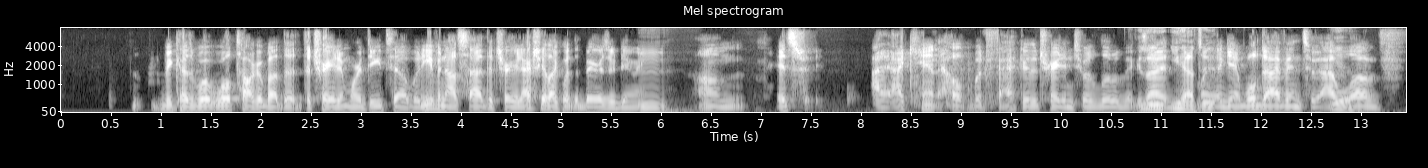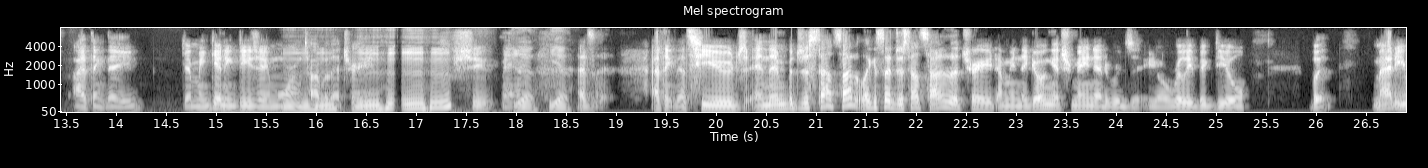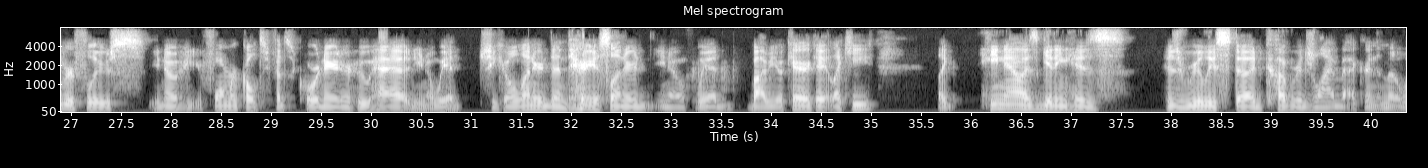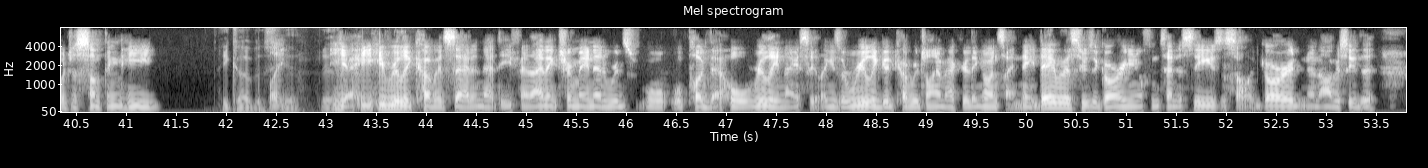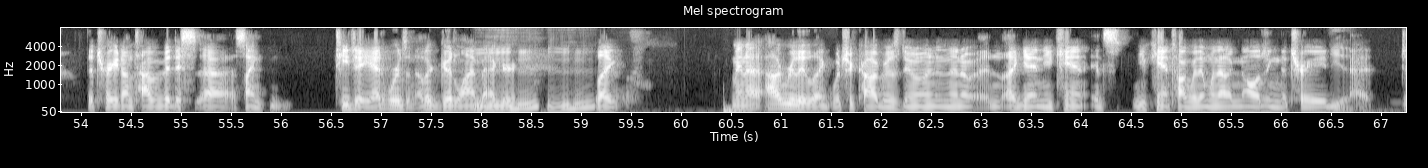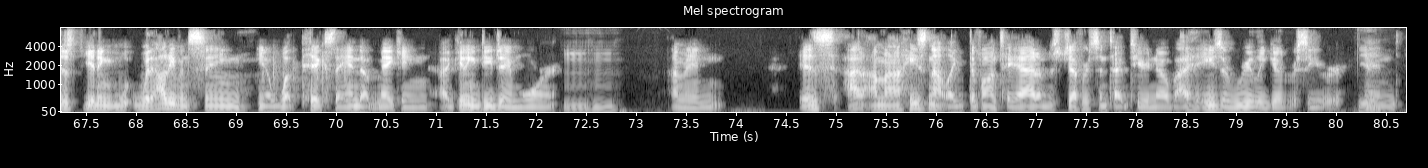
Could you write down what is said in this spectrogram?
because we'll we'll talk about the the trade in more detail, but even outside the trade, I actually like what the Bears are doing. Mm. Um, it's I, I can't help but factor the trade into it a little bit because I you have to. again we'll dive into it. I Yeah. love I think they I mean getting DJ Moore on top of Mhm, that trade. mhm, mhm. Shoot, man. Yeah, yeah. That's I think that's huge. And then, but just outside, like I said, just outside of the trade, I mean, they go and get Tremaine Edmunds, you know, a really big deal. But Matt Eberflus, you know, former Colts defensive coordinator, who had, you know, we had Shaquille Leonard, then Darius Leonard, you know, we had Bobby Okereke. Like he, like he now is getting his his really stud coverage linebacker in the middle, which is something he he covers. Like, yeah, yeah. yeah, he, he really covets that in that defense. I think Tremaine Edmunds will, will plug that hole really nicely. Like he's a really good coverage linebacker. They go inside Nate Davis, who's a guard, you know, from Tennessee. He's a solid guard, and obviously the the trade on top of it. They uh, signed T.J. Edwards, another good linebacker. Mm-hmm, mm-hmm. Like, man, I, I really like what Chicago's doing. And then uh, again, you can't it's you can't talk with them without acknowledging the trade. Yeah. Uh, just getting without even seeing you know what picks they end up making, uh, getting DJ Moore. Mm-hmm. I mean, is I, I mean he's not like Davante Adams, Jefferson type tier, no, but I, he's a really good receiver. Yeah. And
